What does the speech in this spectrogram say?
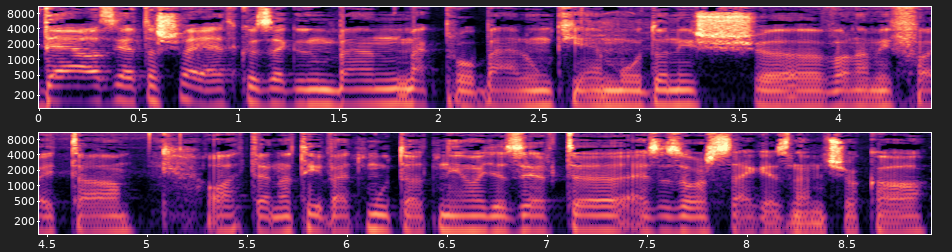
de azért a saját közegünkben megpróbálunk ilyen módon is valami fajta alternatívát mutatni, hogy azért ez az ország ez nem csak a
